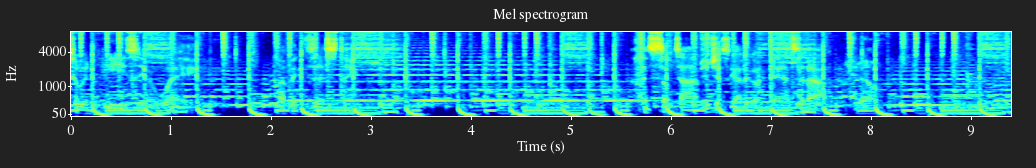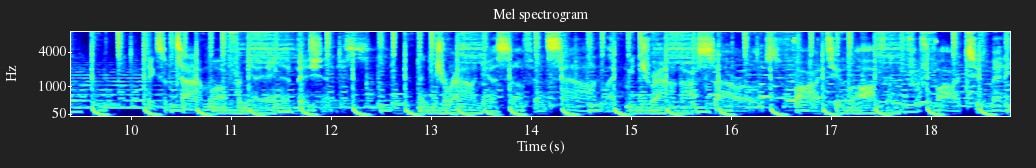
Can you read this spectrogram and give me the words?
to an easier way of existing. Sometimes you just gotta go dance it out, you know? Take some time off from your inhibitions and drown yourself in sound like we drown our sorrows far too often for far too many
